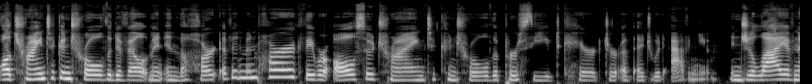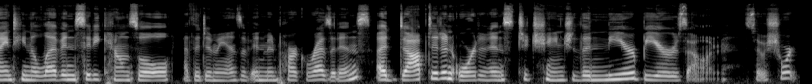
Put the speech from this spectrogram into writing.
While trying to control the development in the heart of Inman Park, they were also trying to control the perceived character of Edgewood Avenue. In July of 1911, City Council, at the demands of Inman Park residents, adopted an ordinance to change the near beer zone. So, short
